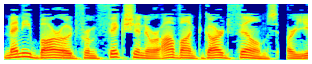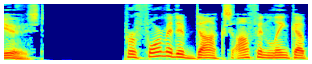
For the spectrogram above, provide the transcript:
many borrowed from fiction or avant-garde films, are used. Performative docs often link up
